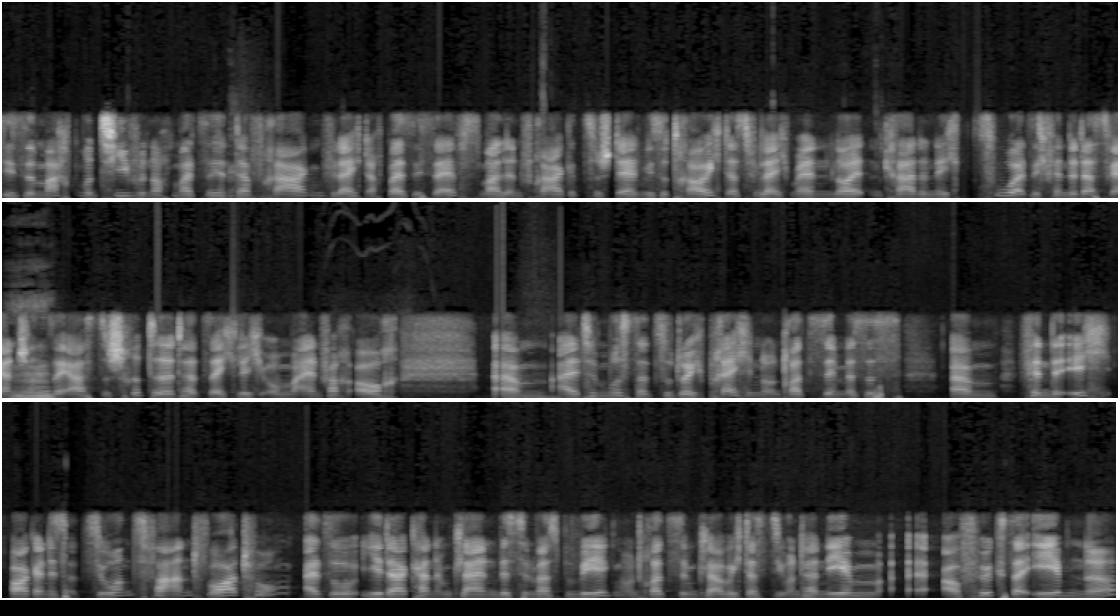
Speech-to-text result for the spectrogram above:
diese Machtmotive nochmal zu hinterfragen, vielleicht auch bei sich selbst mal in Frage zu stellen, wieso traue ich das vielleicht meinen Leuten gerade nicht zu? Also ich finde, das wären mhm. schon so erste Schritte tatsächlich, um einfach auch ähm, alte Muster zu durchbrechen. Und trotzdem ist es ähm, finde ich, Organisationsverantwortung. Also jeder kann im Kleinen ein bisschen was bewegen und trotzdem glaube ich, dass die Unternehmen auf höchster Ebene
